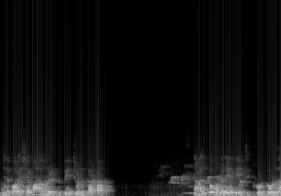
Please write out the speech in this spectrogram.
ഇങ്ങനെ കുറേശ്ശെ ഭാഗങ്ങൾ എടുത്ത് തേച്ച് കൊടുക്കാം കേട്ടോ. സ്കാൽപ്പ് മുതലേ തേച്ച് കൊടുത്തോളുക.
